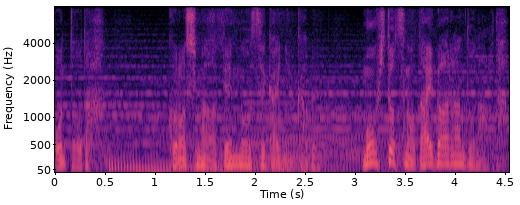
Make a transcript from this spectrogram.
本当だ。この島は電脳世界に浮かぶ。もう一つのダイバーランドなのだ。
